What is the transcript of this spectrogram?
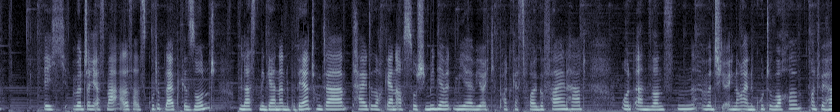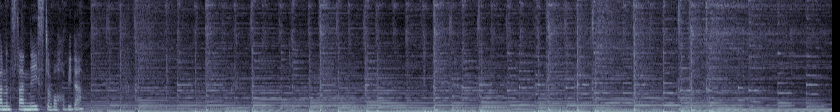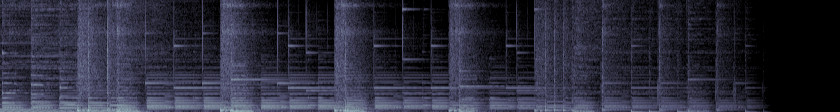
ich wünsche euch erstmal alles, alles Gute, bleibt gesund und lasst mir gerne eine Bewertung da. Teilt es auch gerne auf Social Media mit mir, wie euch die Podcast-Folge gefallen hat. Und ansonsten wünsche ich euch noch eine gute Woche und wir hören uns dann nächste Woche wieder.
